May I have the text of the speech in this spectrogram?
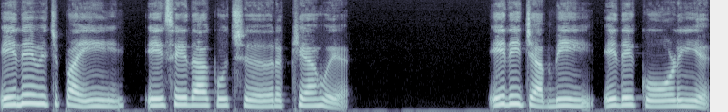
ਇਹਦੇ ਵਿੱਚ ਭਾਈ ਏਸੇ ਦਾ ਕੁਝ ਰੱਖਿਆ ਹੋਇਆ। ਇਹਦੀ ਚਾਬੀ ਇਹਦੇ ਕੋਲ ਹੀ ਹੈ।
